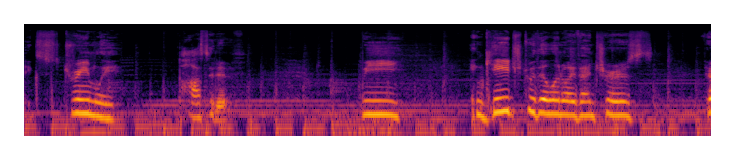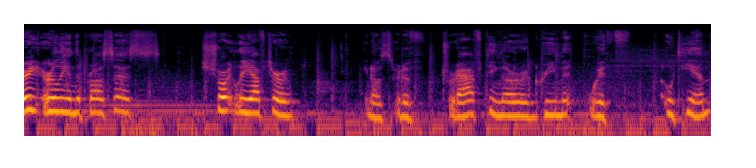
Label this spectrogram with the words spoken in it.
extremely positive. We engaged with Illinois Ventures very early in the process, shortly after, you know, sort of drafting our agreement with OTM.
